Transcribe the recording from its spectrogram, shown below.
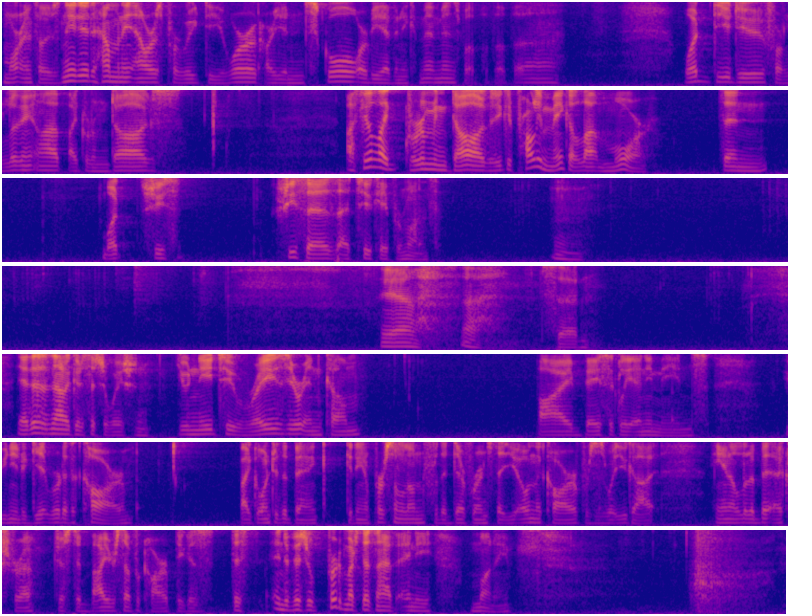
More info is needed. How many hours per week do you work? Are you in school or do you have any commitments? Blah blah blah blah. What do you do for living up? I groom dogs. I feel like grooming dogs, you could probably make a lot more than what she's she says at 2k per month. Hmm. Yeah, uh, said. Yeah, this is not a good situation. You need to raise your income by basically any means. You need to get rid of the car by going to the bank, getting a personal loan for the difference that you own the car versus what you got, and a little bit extra just to buy yourself a car because this individual pretty much doesn't have any money.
